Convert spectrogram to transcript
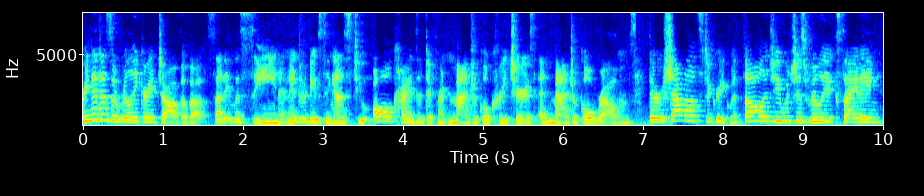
Rena does a really great job about setting the scene and introducing us to all kinds of different magical creatures and magical realms. There are shout outs to Greek mythology, which is really exciting.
